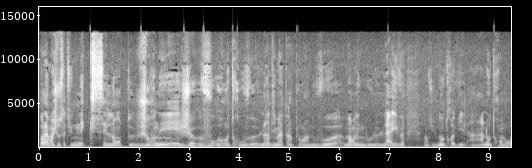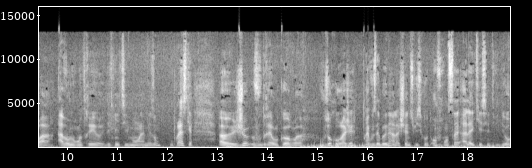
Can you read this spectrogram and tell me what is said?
Voilà, moi je vous souhaite une excellente journée. Je vous retrouve lundi matin pour un nouveau euh, Morning Bull live dans une autre ville, à un autre endroit, avant de rentrer euh, définitivement à la maison, ou presque. Euh, je voudrais encore vous encourager à vous abonner à la chaîne Suisse Côte en français, à liker cette vidéo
